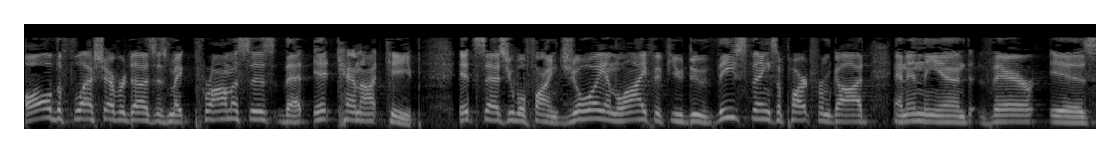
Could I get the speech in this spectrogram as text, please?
All the flesh ever does is make promises that it cannot keep. It says you will find joy in life if you do these things apart from God, and in the end, there is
